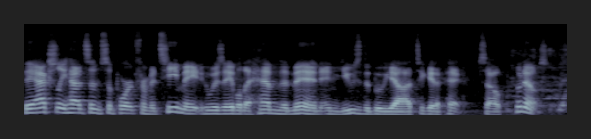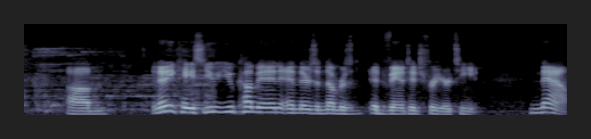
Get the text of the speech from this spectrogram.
they actually had some support from a teammate who was able to hem them in and use the booyah to get a pick. So who knows? Um, in any case, you you come in and there's a numbers advantage for your team. Now,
